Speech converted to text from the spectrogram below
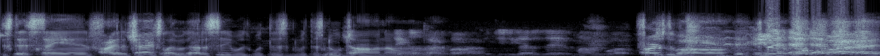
it's that saying fight attraction. Like we got to see what, what this with this new John on. talk about how Vegeta got his ass mollywop. First of all, he was.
